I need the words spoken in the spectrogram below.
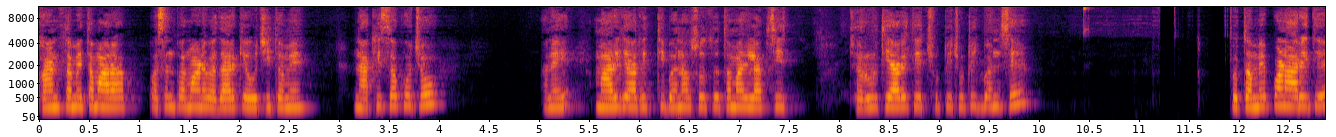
ખાંડ તમે તમારા પસંદ પ્રમાણે વધારે કે ઓછી તમે નાખી શકો છો. અને મારી આ રીતથી બનાવશો તો તમારી લાપસી જરૂરથી આ રીતે છૂટી છૂટી જ બનશે. તો તમે પણ આ રીતે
